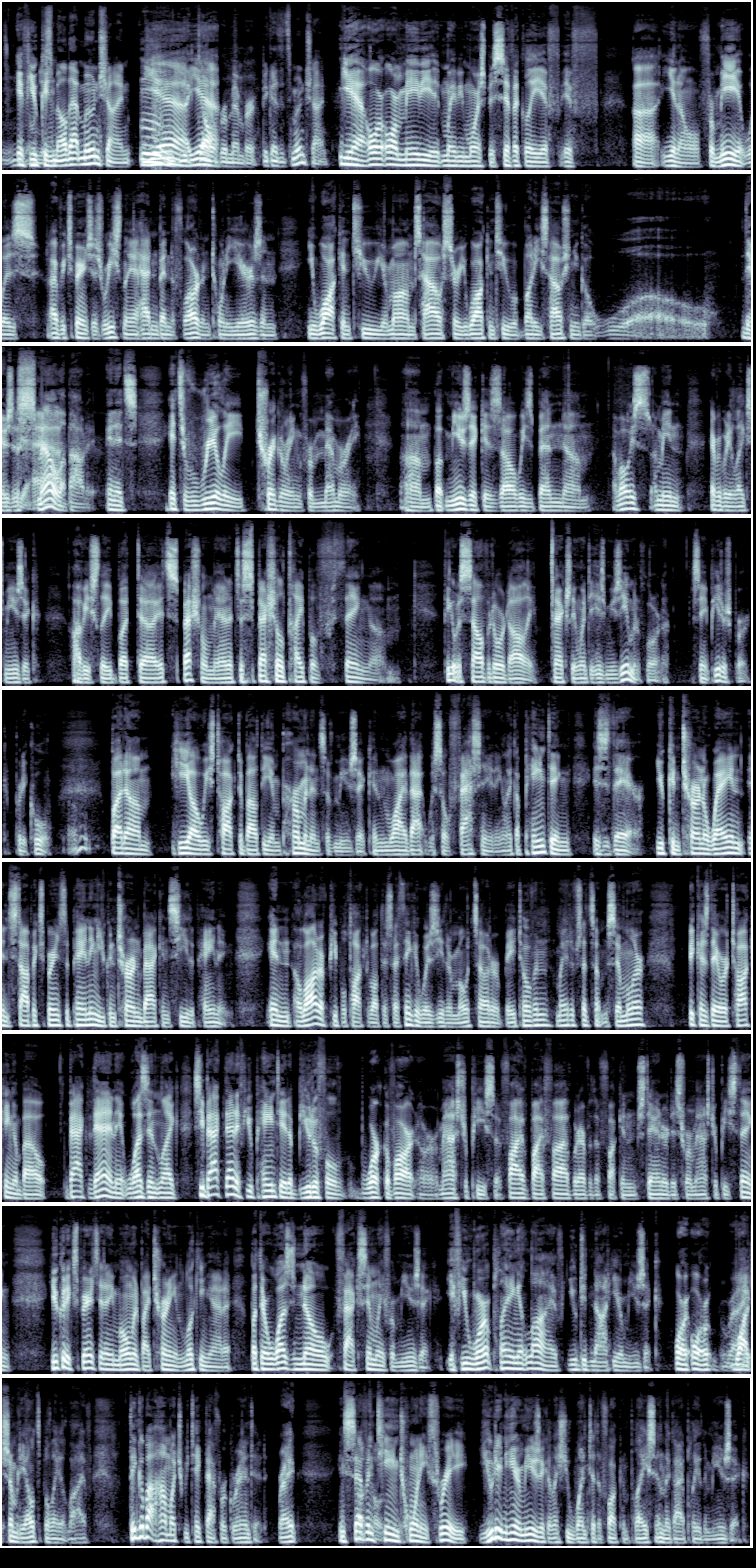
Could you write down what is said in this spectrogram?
Mm, if you can smell that moonshine, mm, yeah, yeah, don't remember because it's moonshine. Yeah, or or maybe maybe more specifically, if if uh, you know, for me, it was, I've experienced this recently. I hadn't been to Florida in 20 years. And you walk into your mom's house or you walk into a buddy's house and you go, whoa, there's a yeah. smell about it. And it's, it's really triggering for memory. Um, but music has always been um, I've always, I mean, everybody likes music, obviously, but uh, it's special, man. It's a special type of thing. Um, I think it was Salvador Dali. I actually went to his museum in Florida, St. Petersburg. Pretty cool. But um, he always talked about the impermanence of music and why that was so fascinating. Like a painting is there. You can turn away and, and stop experiencing the painting. You can turn back and see the painting. And a lot of people talked about this. I think it was either Mozart or Beethoven might have said something similar because they were talking about back then it wasn't like see back then if you painted a beautiful work of art or a masterpiece a five by five whatever the fucking standard is for a masterpiece thing you could experience it at any moment by turning and looking at it. But there was no facsimile for music. If you weren't playing it live you did not hear music or or watch somebody else play it live. Think about how much we take that for granted right? In 1723 you didn't hear music unless you went to the fucking place and the guy played the music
